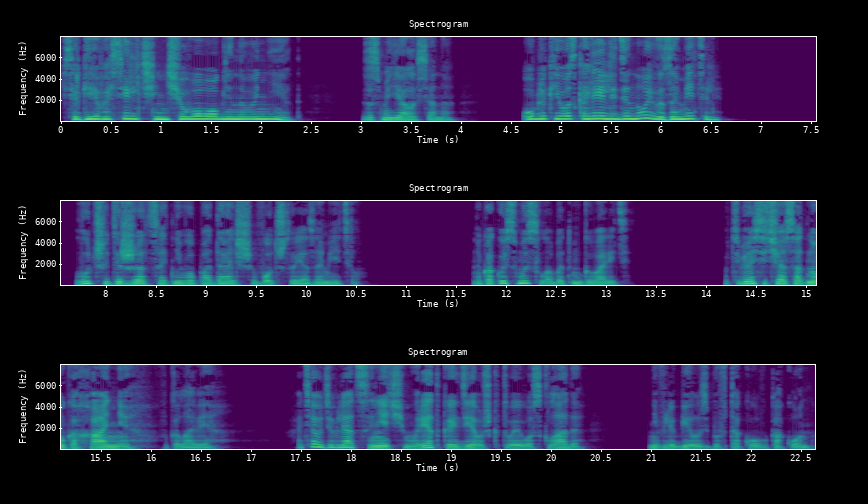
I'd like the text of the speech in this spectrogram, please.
Сергея Васильевича ничего огненного нет», — засмеялась она. «Облик его скорее ледяной, вы заметили?» «Лучше держаться от него подальше, вот что я заметил. Но какой смысл об этом говорить? У тебя сейчас одно каханье в голове. Хотя удивляться нечему, редкая девушка твоего склада не влюбилась бы в такого, как он».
